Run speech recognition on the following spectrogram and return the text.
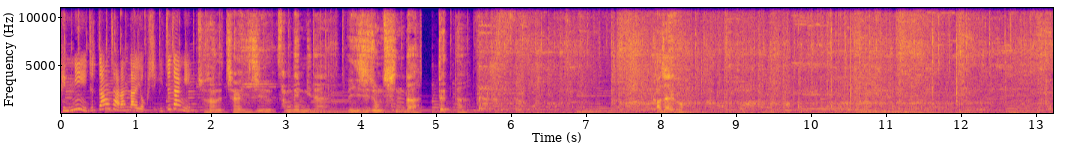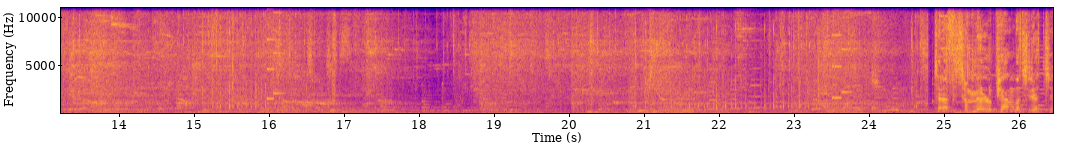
백미 이주 짱 잘한다. 역시 이주장님. 죄송한데 제가 이즈 상대입니다. 네, 이즈 좀 친다. 됐다. 가자 이거. 제라스 전멸로 피하는 거 지렸죠?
